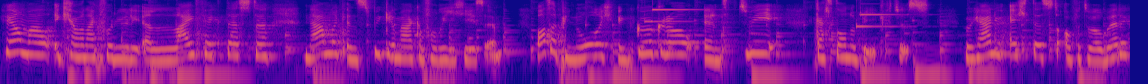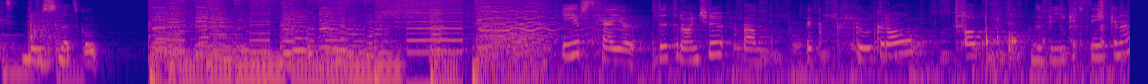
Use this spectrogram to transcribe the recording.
Hey allemaal, ik ga vandaag voor jullie een lifehack testen, namelijk een speaker maken voor je gsm. Wat heb je nodig? Een keukenrol en twee kartonnen bekertjes. We gaan nu echt testen of het wel werkt, dus let's go. Eerst ga je dit rondje van de keukenrol op de beker tekenen.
